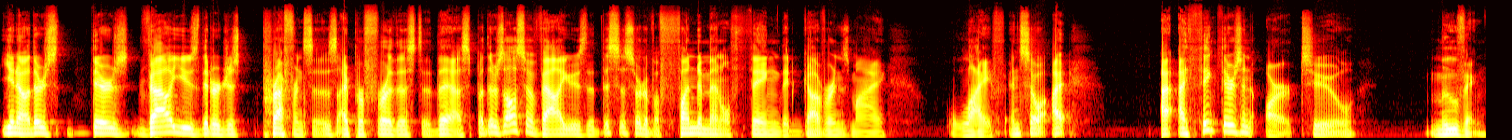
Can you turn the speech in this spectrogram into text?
you know there's there's values that are just preferences i prefer this to this but there's also values that this is sort of a fundamental thing that governs my life and so i i, I think there's an art to moving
